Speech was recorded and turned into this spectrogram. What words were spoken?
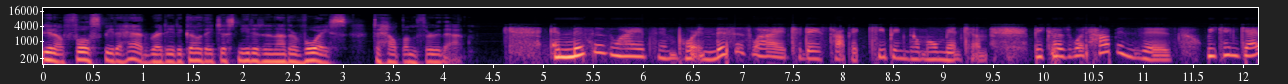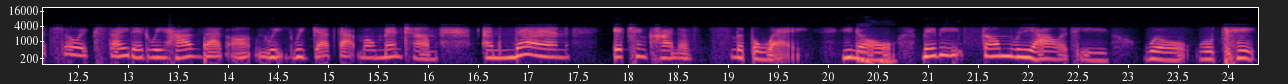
you know, full speed ahead, ready to go. They just needed another voice to help them through that. And this is why it's important. This is why today's topic, keeping the momentum, because what happens is we can get so excited, we have that, uh, we we get that momentum, and then it can kind of slip away. You know, mm-hmm. maybe some reality will will take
